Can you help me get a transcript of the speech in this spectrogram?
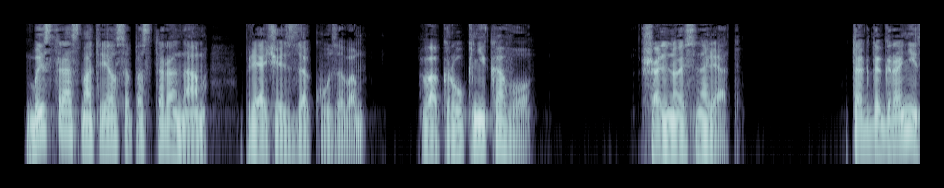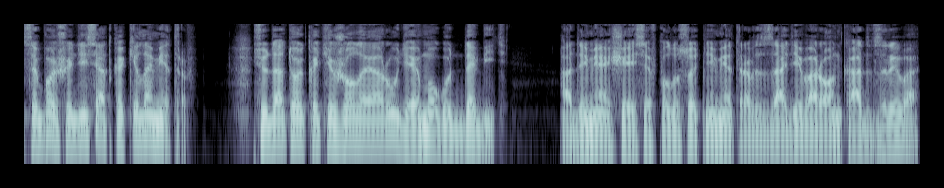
Быстро осмотрелся по сторонам, прячась за кузовом. Вокруг никого. Шальной снаряд. Так до границы больше десятка километров. Сюда только тяжелые орудия могут добить, а дымящаяся в полусотни метров сзади воронка от взрыва,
